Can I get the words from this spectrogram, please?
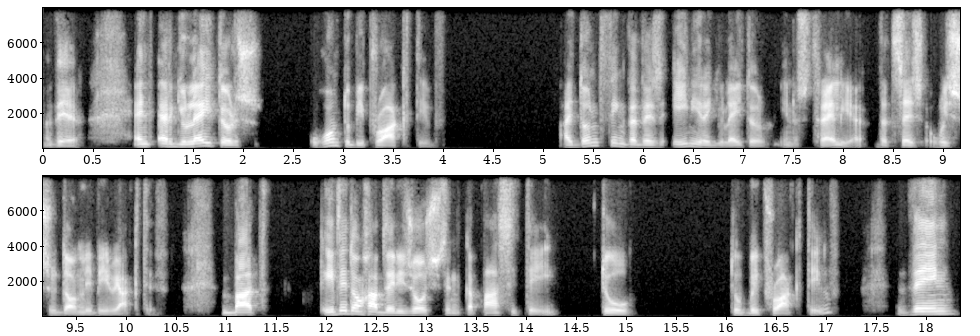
there. And regulators want to be proactive. I don't think that there's any regulator in Australia that says we should only be reactive. But if they don't have the resources and capacity to to be proactive, then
